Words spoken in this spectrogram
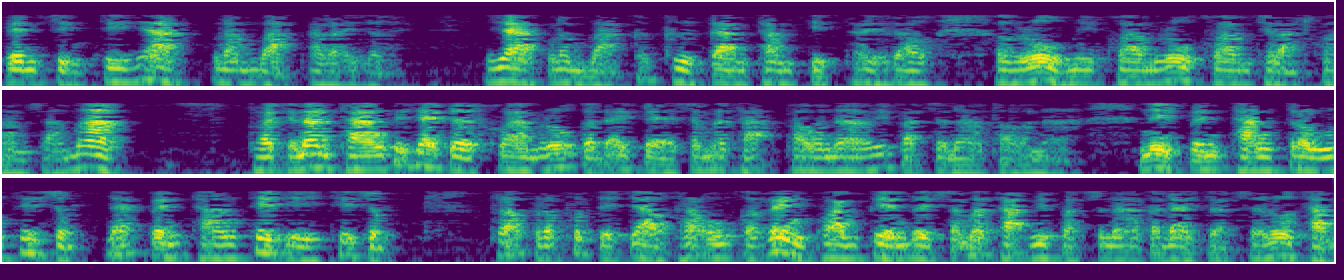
เป็นสิ่งที่ยากลำบากอะไรเลย ยากลำบากก็คือการทำจิตให้เรารู้มีความรู้ความฉลาดความสามารถเพราะฉะนั้นทางที่จะเกิดความรู้ก็ได้แก่สมถะภาวนาวิปัสสนาภาวนา นี่เป็นทางตรงที่สุดและเป็นทางที่ดีที่สุด พระพระพุทธเจ้าพระองค์ก็เร่งความเพียรโดยสมถะวิปัสสนาก็ได้ตรัสรู้ธรรม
